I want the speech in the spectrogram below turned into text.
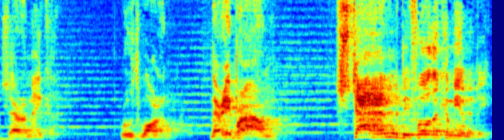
Sarah Maker, Ruth Warren, Mary Brown, stand before the community.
